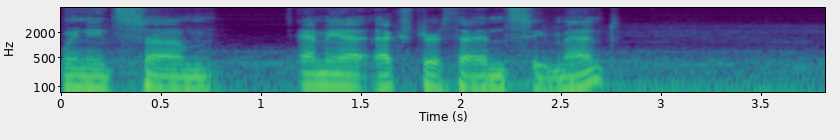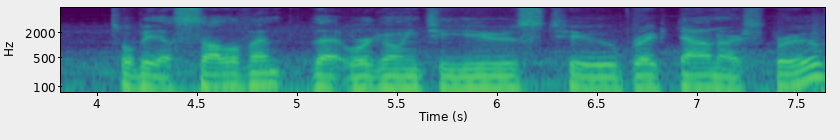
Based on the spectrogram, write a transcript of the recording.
we need some Tamiya extra thin cement. This will be a solvent that we're going to use to break down our sprue.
